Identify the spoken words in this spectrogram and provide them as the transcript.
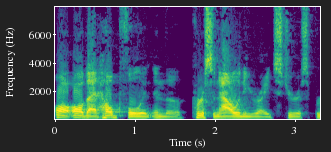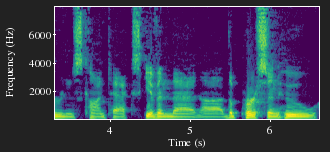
all, all, that helpful in, in, the personality rights jurisprudence context, given that uh, the person who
